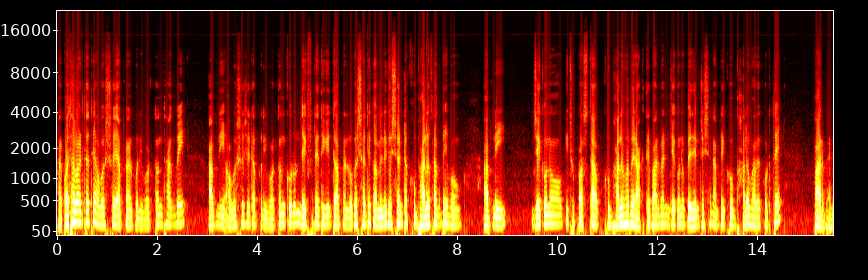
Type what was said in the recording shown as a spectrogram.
আর কথাবার্তাতে অবশ্যই আপনার পরিবর্তন থাকবে। আপনি অবশ্যই সেটা পরিবর্তন করুন। দেখবেন এতে কিন্তু আপনার লোকের সাথে কমিউনিকেশনটা খুব ভালো থাকবে এবং আপনি যে কোনো কিছু প্রস্তাব খুব ভালোভাবে রাখতে পারবেন যে কোনো প্রেজেন্টেশন আপনি খুব ভালোভাবে করতে পারবেন।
